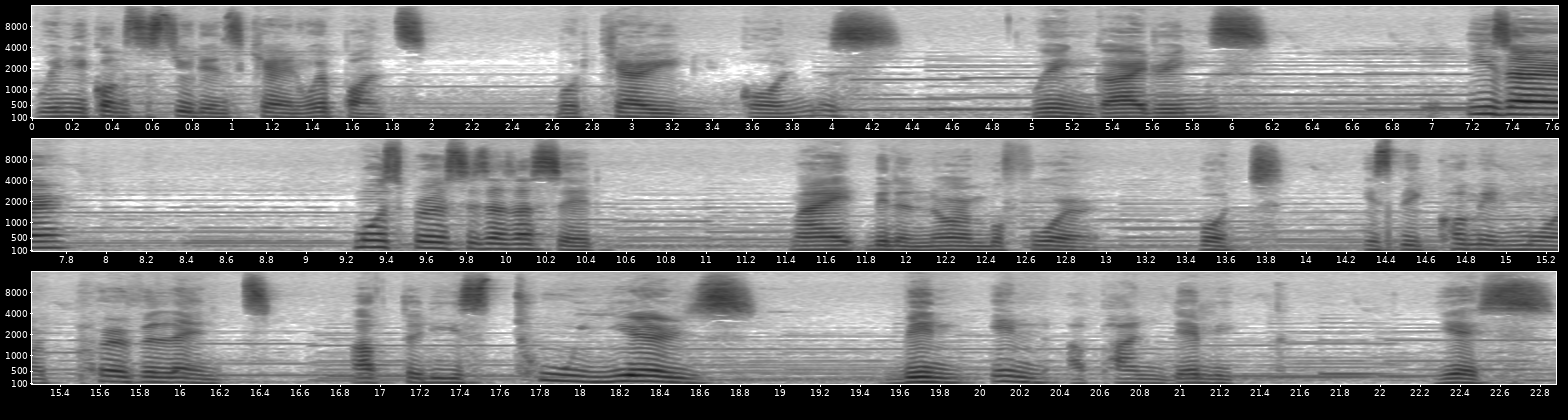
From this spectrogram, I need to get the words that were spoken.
when it comes to students carrying weapons, but carrying guns, wearing guard rings. These are most persons, as I said, might be the norm before, but it's becoming more prevalent after these two years being in a pandemic. Yes,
